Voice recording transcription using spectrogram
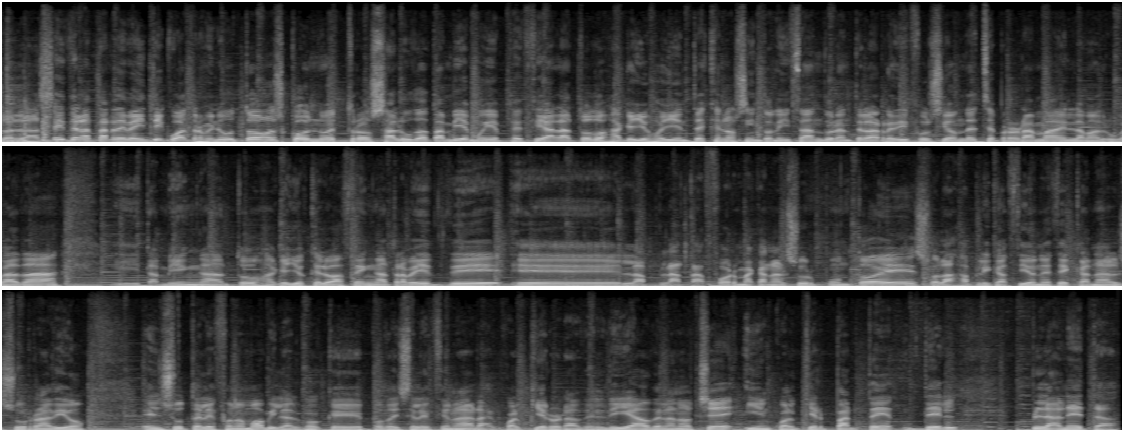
Son las 6 de la tarde, 24 minutos, con nuestro saludo también muy especial a todos aquellos oyentes que nos sintonizan durante la redifusión de este programa en la madrugada y también a todos aquellos que lo hacen a través de eh, la plataforma canalsur.es o las aplicaciones de Canal Sur Radio en su teléfono móvil, algo que podéis seleccionar a cualquier hora del día o de la noche y en cualquier parte del planeta.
